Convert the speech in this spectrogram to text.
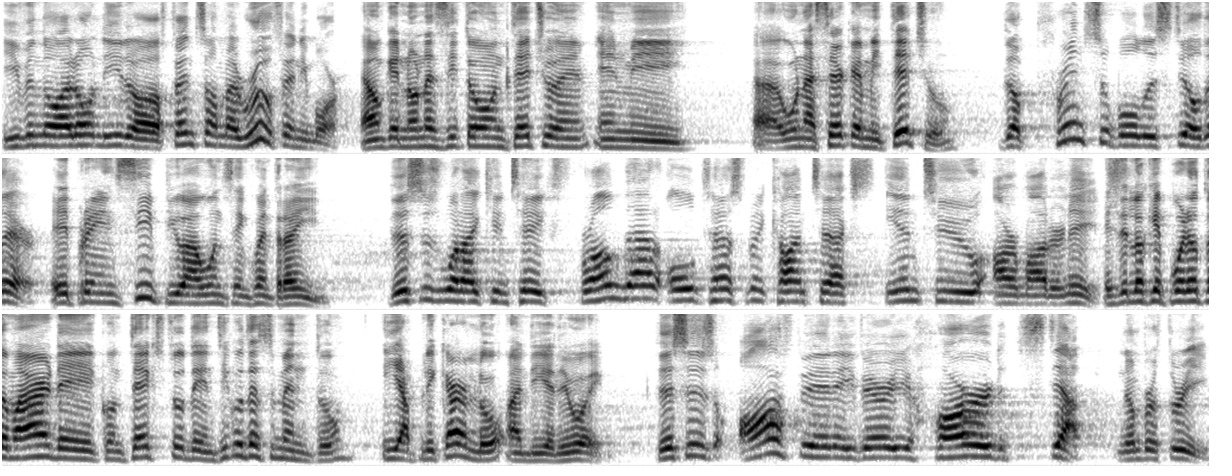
Even though I don't need a fence on my roof anymore. Aunque no necesito un techo en, en mi, ah, una cerca en mi techo, The principle is still there. el principio aún se encuentra ahí. This is what I can take from that Old Testament context into our modern age. Es lo que puedo tomar del contexto del Antiguo Testamento y aplicarlo al día de hoy. This is often a very hard step. Number three.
